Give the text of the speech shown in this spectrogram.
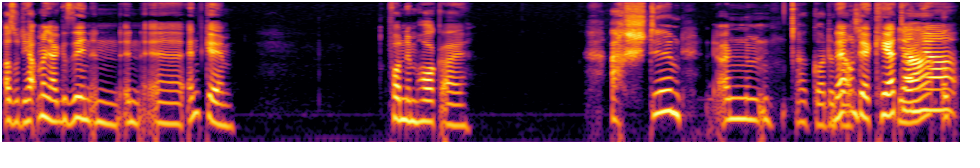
Also die hat man ja gesehen in, in äh, Endgame. Von dem Hawkeye. Ach, stimmt. An, oh Gott, oh ne? Gott. Und der kehrt dann Ja,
